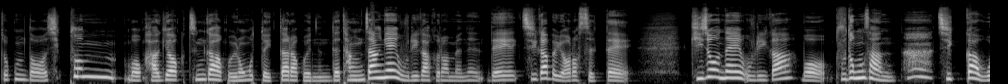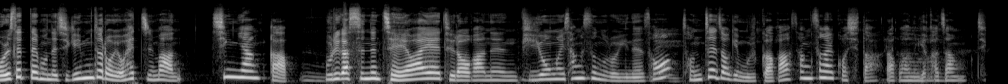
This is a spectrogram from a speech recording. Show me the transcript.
조금 더 식품 뭐 가격 증가하고 이런 것도 있다라고 했는데 당장에 우리가 그러면은 내 지갑을 열었을 때 기존에 우리가 뭐 부동산, 헉, 집값, 월세 때문에 지금 힘들어요 했지만 식량값, 음. 우리가 쓰는 재화에 들어가는 비용의 상승으로 인해서 네. 전체적인 물가가 상승할 것이다라고 하는 게 아. 가장 직,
